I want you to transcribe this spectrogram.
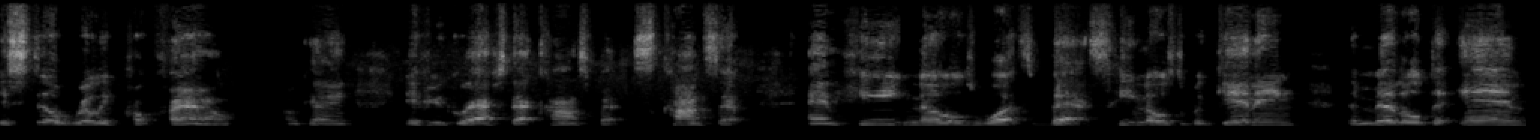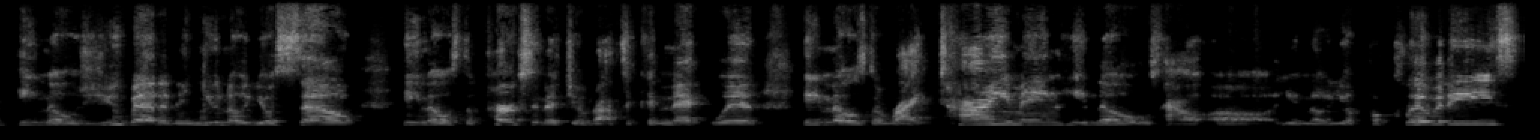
it's still really profound. Okay, if you grasp that concept, concept, and He knows what's best. He knows the beginning, the middle, the end. He knows you better than you know yourself. He knows the person that you're about to connect with. He knows the right timing. He knows how, uh, you know, your proclivities.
